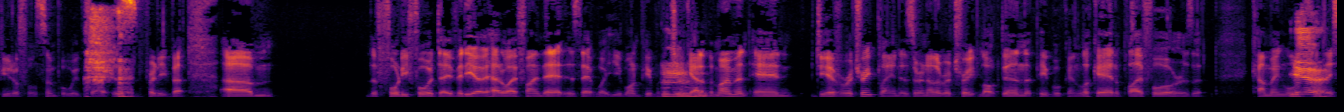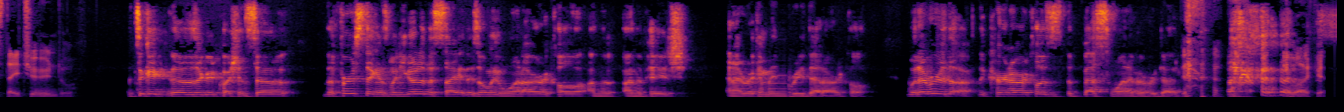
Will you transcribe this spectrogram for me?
beautiful, simple website. It's pretty, but um, the 44 day video. How do I find that? Is that what you want people to mm. check out at the moment? And do you have a retreat plan? Is there another retreat locked in that people can look at, apply for, or is it coming, or yeah. should they stay tuned? Or it's a good. Those are good questions. So the first thing is when you go to the site, there's only one article on the on the page, and I recommend you read that article. Whatever the, the current article is, it's the best one I've ever done. I like it.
